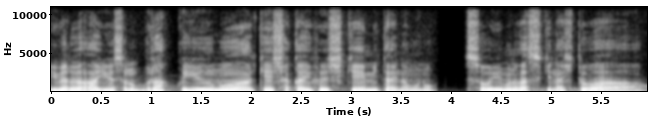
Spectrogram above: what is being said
いわゆるああいうそのブラックユーモア系、社会風刺系みたいなもの、そういうものが好きな人は、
